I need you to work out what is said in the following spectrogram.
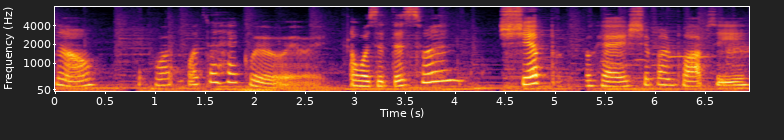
No. What, what the heck? Wait, wait, wait, wait. Oh, was it this one? Ship? Okay, ship on Plopsy.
